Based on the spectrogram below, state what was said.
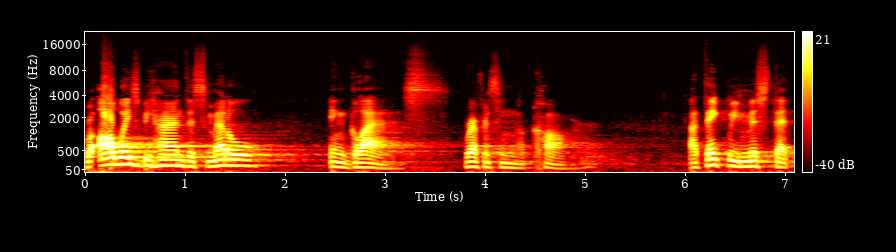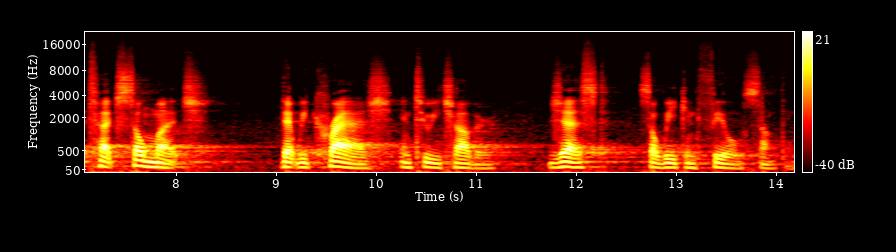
We're always behind this metal and glass, referencing a car. I think we miss that touch so much that we crash into each other just so we can feel something.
